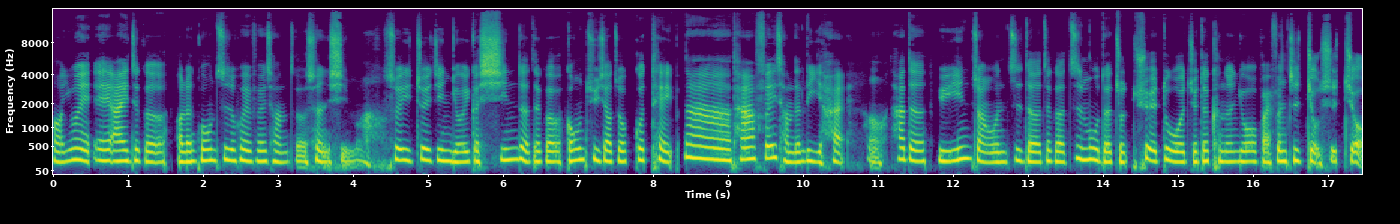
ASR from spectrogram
啊，因为 AI 这个呃人工智慧。会非常的盛行嘛，所以最近有一个新的这个工具叫做 Good Tape，那它非常的厉害啊，它的语音转文字的这个字幕的准确度，我觉得可能有百分之九十九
